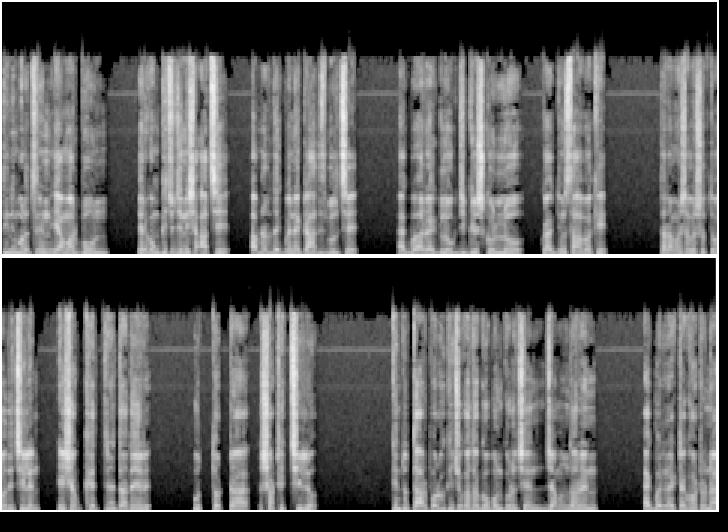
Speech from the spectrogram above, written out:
তিনি বলেছিলেন, এ আমার বোন। এরকম কিছু জিনিস আছে। আপনারা দেখবেন একটা হাদিস বলছে, একবার এক লোক জিজ্ঞেস করল কয়েকজন সাহাবাকে, তারা মাসাল্লাহ সত্যবাদী ছিলেন। এসব ক্ষেত্রে তাদের উত্তরটা সঠিক ছিল, কিন্তু তারপরও কিছু কথা গোপন করেছেন। যেমন ধরেন, একবারের একটা ঘটনা,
